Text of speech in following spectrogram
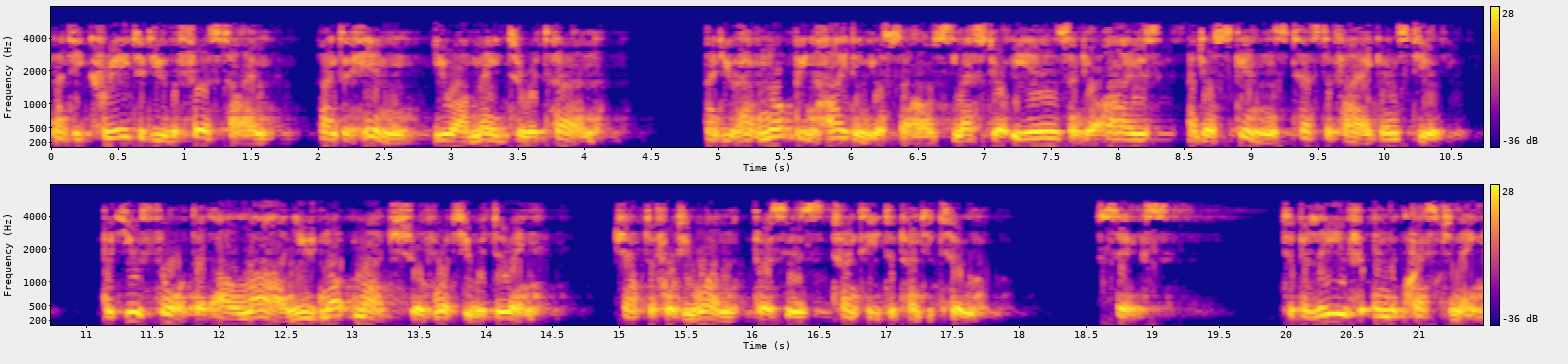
And he created you the first time, and to him you are made to return. And you have not been hiding yourselves, lest your ears and your eyes and your skins testify against you. But you thought that Allah knew not much of what you were doing. Chapter 41, verses 20 to 22. 6. To believe in the questioning.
